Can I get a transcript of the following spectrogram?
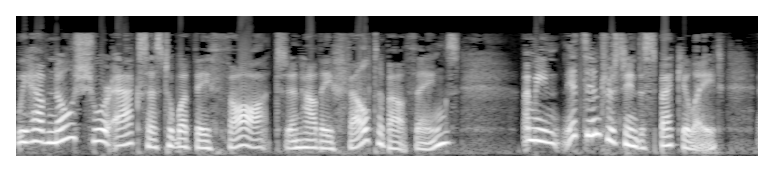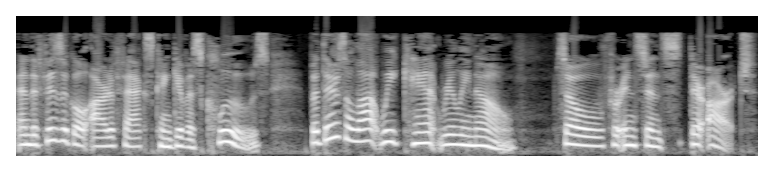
We have no sure access to what they thought and how they felt about things. I mean, it's interesting to speculate, and the physical artifacts can give us clues, but there's a lot we can't really know. So, for instance, their art.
